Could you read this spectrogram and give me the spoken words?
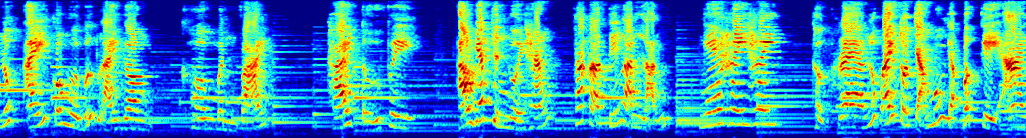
Lúc ấy có người bước lại gần khom mình vái. Thái tử phi, Áo giáp trên người hắn phát ra tiếng lanh lảnh, Nghe hay hay. Thực ra lúc ấy tôi chẳng muốn gặp bất kỳ ai.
